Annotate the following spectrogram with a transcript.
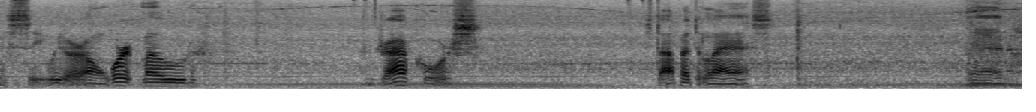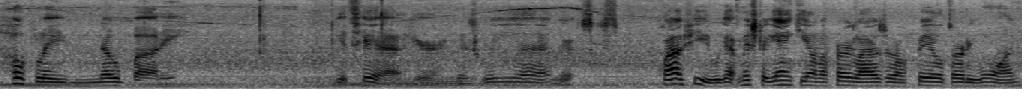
let's see, we are on work mode. Drive course. Stop at the last. And hopefully nobody gets hit out here because we uh, there's quite a few. We got Mr. Yankee on the fertilizer on field 31.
